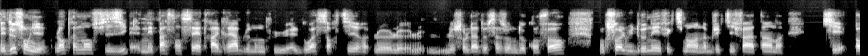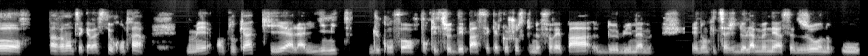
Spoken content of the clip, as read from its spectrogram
Les deux sont liés. L'entraînement physique n'est pas censé être agréable non plus. Elle doit sortir le, le, le, soldat de sa zone de confort. Donc, soit lui donner effectivement un objectif à atteindre qui est hors, pas vraiment de ses capacités, au contraire, mais en tout cas qui est à la limite du confort pour qu'il se dépasse. C'est quelque chose qu'il ne ferait pas de lui-même. Et donc, il s'agit de l'amener à cette zone où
